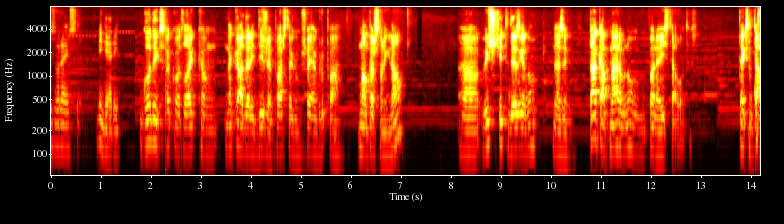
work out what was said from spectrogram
uzvarējusi Nigērija. Godīgi sakot, laikam nekāda arī dižē pārsteiguma šajā grupā man personīgi nav. Uh, viss šķita diezgan, nu, nezinu, tā kā apmēram nu, varēja iztēloties. Teiksim tā,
